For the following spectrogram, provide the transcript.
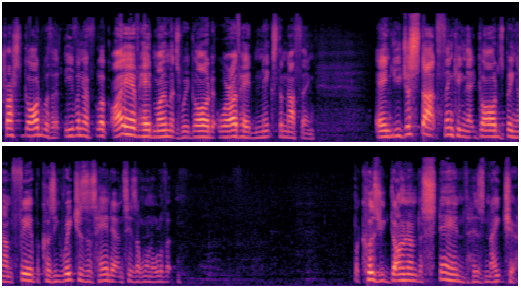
Trust God with it. Even if, look, I have had moments where God, where I've had next to nothing. And you just start thinking that God's being unfair because he reaches his hand out and says, I want all of it. Because you don't understand his nature.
